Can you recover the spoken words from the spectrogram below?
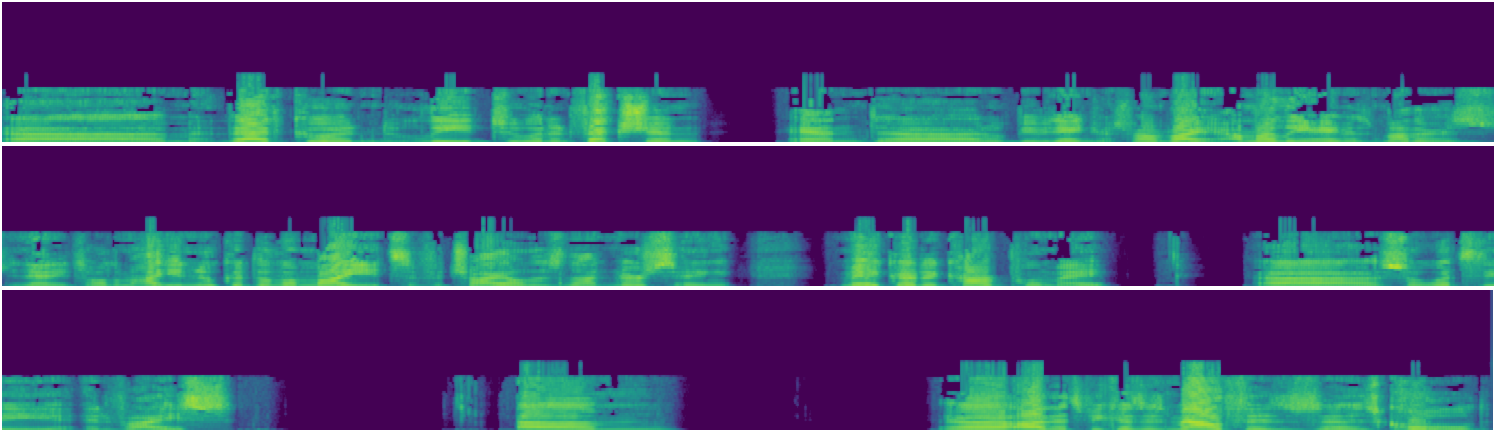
um, that could lead to an infection and uh, it would be dangerous. Amar his mother, his nanny told him, If a child is not nursing, make her the karpume. Uh, so what's the advice? Um, uh, ah, that's because his mouth is uh, is cold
